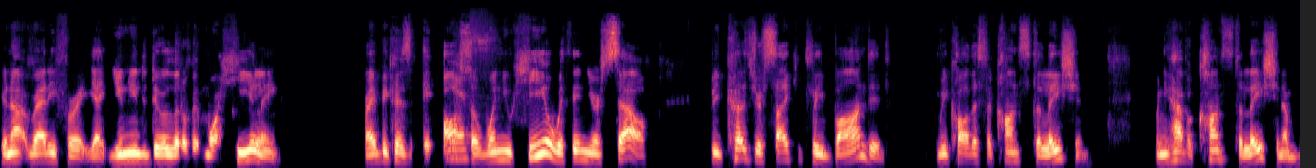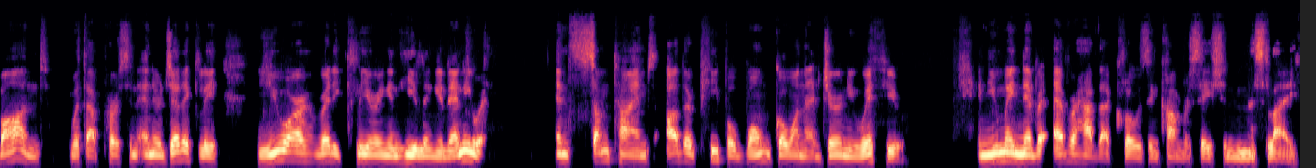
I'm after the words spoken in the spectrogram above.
You're not ready for it yet. You need to do a little bit more healing, right? Because it, also, yes. when you heal within yourself, because you're psychically bonded, we call this a constellation. When you have a constellation, a bond with that person energetically, you are already clearing and healing it anyway. And sometimes other people won't go on that journey with you. And you may never ever have that closing conversation in this life.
